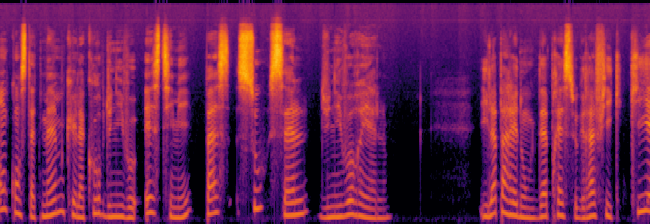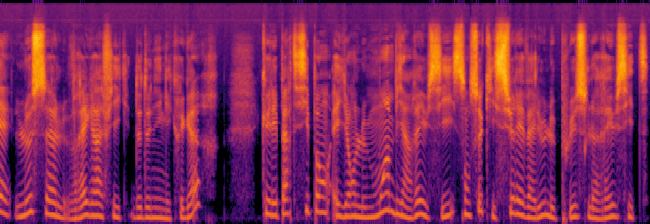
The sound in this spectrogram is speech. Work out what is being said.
on constate même que la courbe du niveau estimé passe sous celle du niveau réel. Il apparaît donc d'après ce graphique qui est le seul vrai graphique de Dunning et Kruger, que les participants ayant le moins bien réussi sont ceux qui surévaluent le plus leur réussite,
